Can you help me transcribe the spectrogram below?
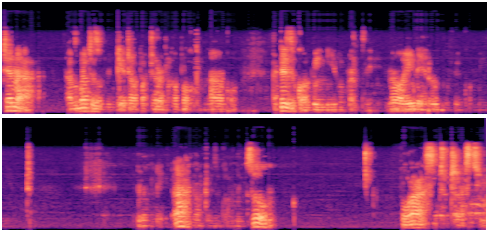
tena as much as we get hapa tena toka hapa kwa mlango. Hatuwezi kuamini hivyo manzi. no ile You know, like ah no hatuwezi kuamini. So for us to trust you.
